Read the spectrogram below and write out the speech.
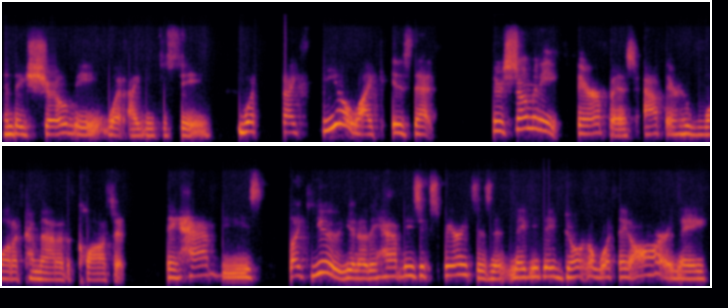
and they show me what I need to see. What I feel like is that there's so many therapists out there who want to come out of the closet. They have these, like you, you know, they have these experiences and maybe they don't know what they are and they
